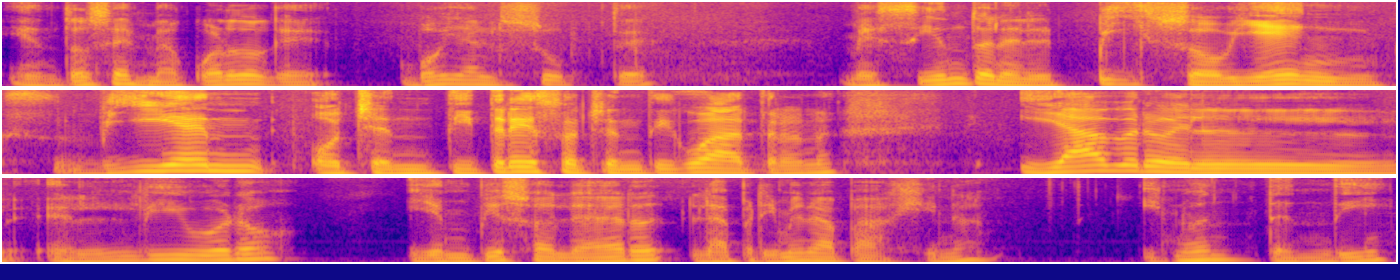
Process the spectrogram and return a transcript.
y entonces me acuerdo que voy al subte, me siento en el piso bien, bien 83, 84, ¿no? Y abro el, el libro y empiezo a leer la primera página y no entendí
